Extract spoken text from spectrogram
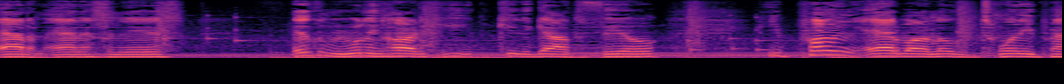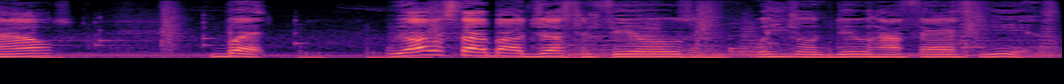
Adam Anderson is, it's gonna be really hard to keep, keep the guy off the field. He probably add about another 20 pounds, but we always talk about Justin Fields and what he's gonna do, how fast he is.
